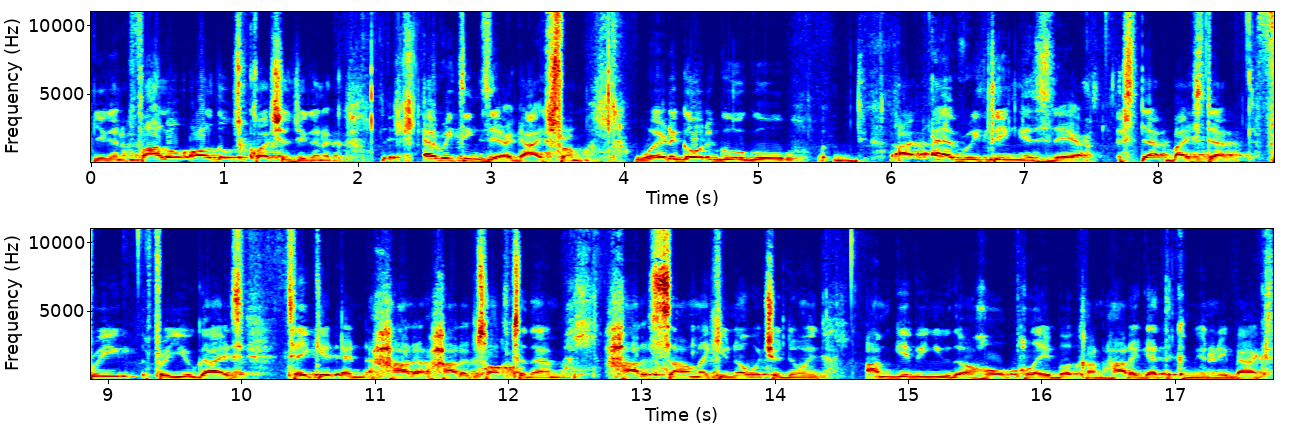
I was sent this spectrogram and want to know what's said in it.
You're going to follow all those questions. You're going to, everything's there, guys, from where to go to Google. Uh, everything is there, step by step, free for you guys. Take it and how to how to talk to them, how to sound like you know what you're doing. I'm giving you the whole playbook on how to get the community banks,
